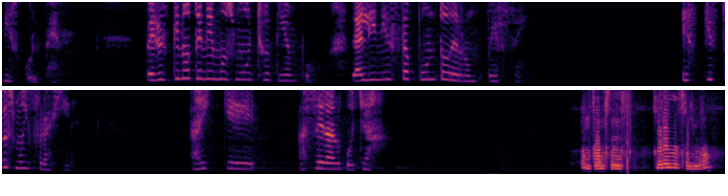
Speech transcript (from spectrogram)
Disculpen. Pero es que no tenemos mucho tiempo. La línea está a punto de romperse. Es que esto es muy frágil. Hay que hacer algo ya. Entonces, ¿quieres nuestra ayuda?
